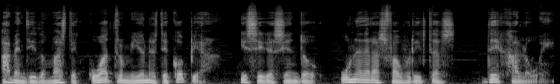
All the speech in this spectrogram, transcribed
ha vendido más de 4 millones de copias y sigue siendo una de las favoritas de Halloween.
